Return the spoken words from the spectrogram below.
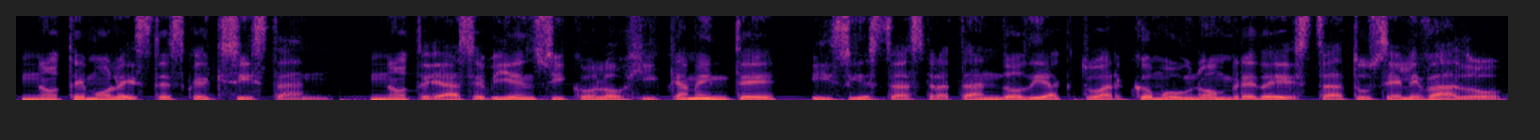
no te molestes que existan, no te hace bien psicológicamente, y si estás tratando de actuar como un hombre de estatus elevado,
